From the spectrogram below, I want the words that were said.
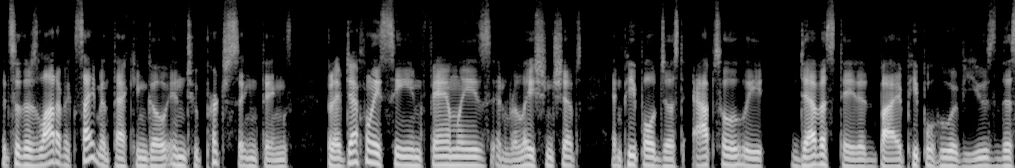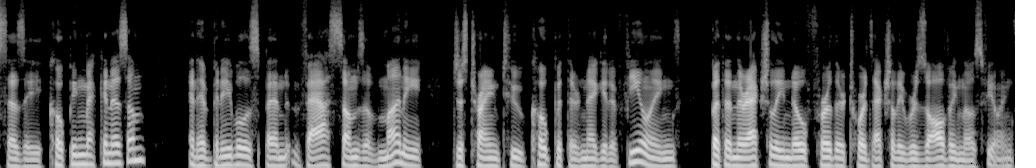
And so there's a lot of excitement that can go into purchasing things. But I've definitely seen families and relationships and people just absolutely devastated by people who have used this as a coping mechanism and have been able to spend vast sums of money just trying to cope with their negative feelings, but then they're actually no further towards actually resolving those feelings.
